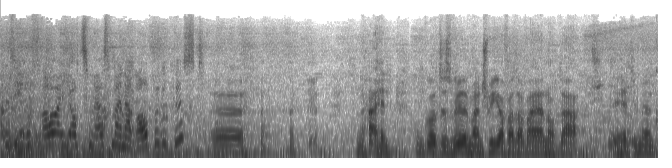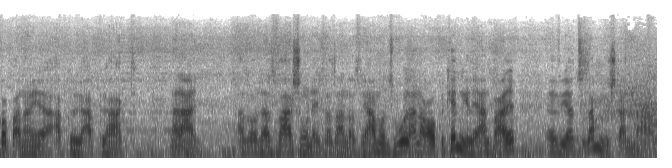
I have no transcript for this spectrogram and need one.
Haben Sie Ihre Frau eigentlich auch zum ersten Mal in der Raupe geküsst? Äh, nein, um Gottes Willen, mein Schwiegervater war ja noch da. Der hätte mir den Kopf an, abge, abgehakt. Nein, nein. Also das war schon etwas anderes. Wir haben uns wohl an der Raupe kennengelernt, weil äh, wir zusammengestanden haben.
